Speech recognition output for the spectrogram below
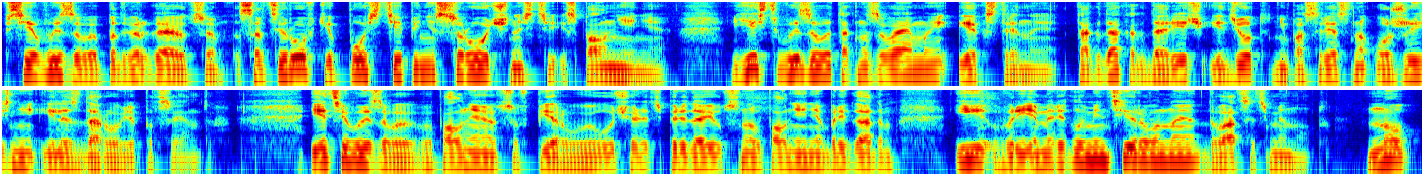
Все вызовы подвергаются сортировке по степени срочности исполнения. Есть вызовы так называемые экстренные, тогда, когда речь идет непосредственно о жизни или здоровье пациентов. Эти вызовы выполняются в первую очередь, передаются на выполнение бригадам, и время регламентированное 20 минут. Но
